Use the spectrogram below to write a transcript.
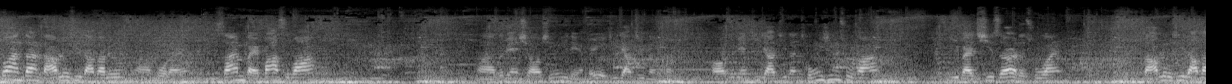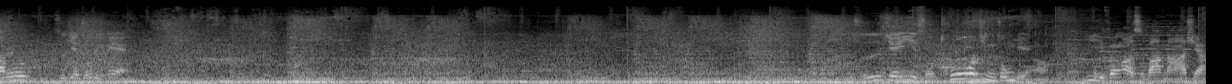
断弹 W C W 啊，过来三百八十八啊，这边小心一点，没有机甲技能了。好，这边机甲技能重新触发，一百七十二的出弯，W C W 直接走里面。接一手拖进终点啊！一分二十八拿下。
